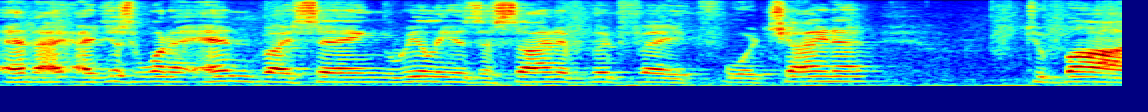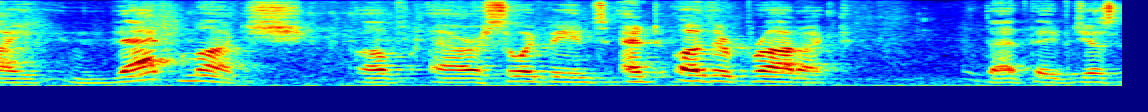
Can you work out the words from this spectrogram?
and I, I just want to end by saying, really, as a sign of good faith, for China to buy that much of our soybeans and other product that they've just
